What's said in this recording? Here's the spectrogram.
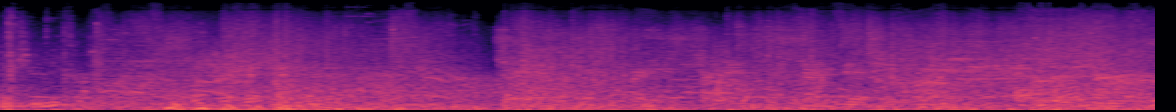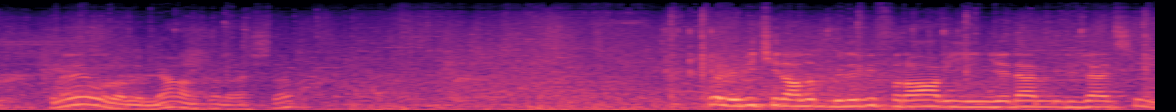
Peki, bitir. Şuraya vuralım ya arkadaşlar. Böyle bir kill alıp böyle bir fıra bir inceden bir düzelsin mi?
